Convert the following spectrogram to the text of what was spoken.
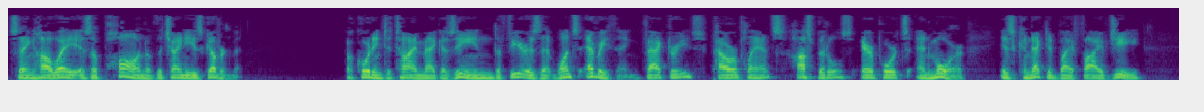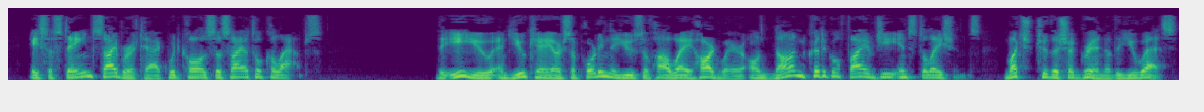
saying Huawei is a pawn of the Chinese government. According to Time magazine, the fear is that once everything, factories, power plants, hospitals, airports, and more, is connected by 5G, a sustained cyber attack would cause societal collapse. The EU and UK are supporting the use of Huawei hardware on non-critical 5G installations, much to the chagrin of the US,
